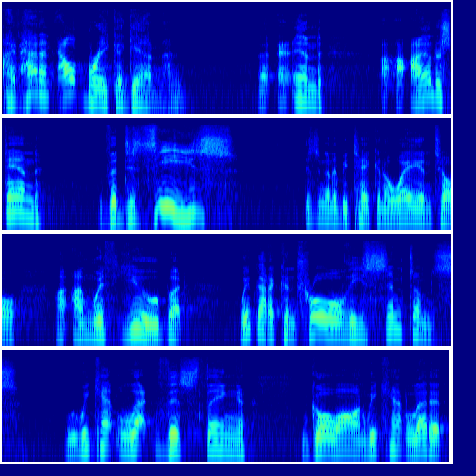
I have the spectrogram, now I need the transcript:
I've had an outbreak again. And I understand the disease isn't going to be taken away until I'm with you, but we've got to control these symptoms. We can't let this thing go on. We can't let it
